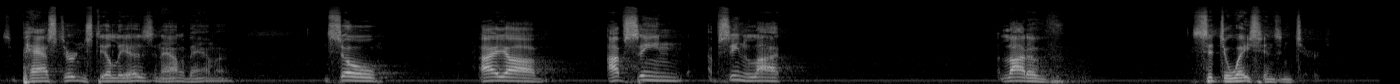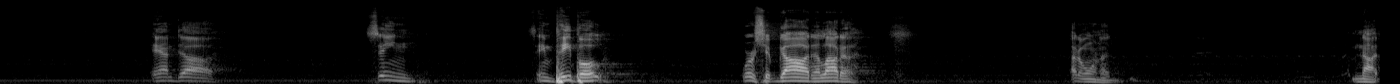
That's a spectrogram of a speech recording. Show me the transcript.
was a pastor and still is in Alabama. And So I, uh, I've seen, I've seen a lot, a lot of situations in church, and uh, seen, seen people worship God and a lot of. I don't want to. not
